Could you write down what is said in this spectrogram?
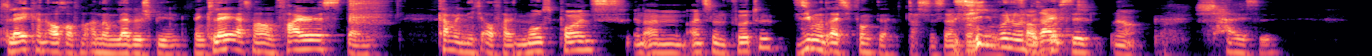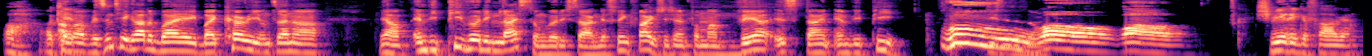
Clay kann auch auf einem anderen Level spielen. Wenn Clay erstmal on fire ist, dann kann man ihn nicht aufhalten. Most Points in einem einzelnen Viertel, 37 Punkte. das ist einfach so 37. verrückt. Ja. Scheiße. Oh, okay. Aber wir sind hier gerade bei, bei Curry und seiner ja, MVP-würdigen Leistung, würde ich sagen. Deswegen frage ich dich einfach mal, wer ist dein MVP? uh, wow, wow. Schwierige Frage.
